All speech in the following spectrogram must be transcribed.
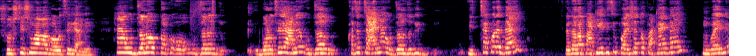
ষষ্ঠীর সময় আমার বড় ছেলে আনে। হ্যাঁ উজ্জ্বলও তখন উজ্জ্বলের বড় ছেলে আনে, উজ্জ্বল কাছে চায় না, উজ্জ্বল যদি ইচ্ছা করে দেয় দাদা পাঠিয়ে দিচ্ছি পয়সা তো পাঠায় দেয় মোবাইলে।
